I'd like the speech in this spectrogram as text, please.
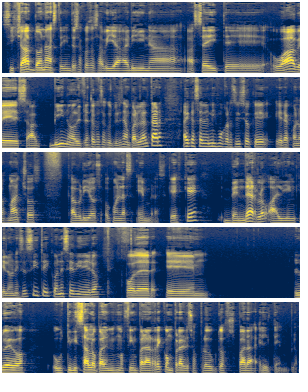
si ya donaste y entre esas cosas había harina, aceite o aves, vino, diferentes cosas que utilizan para el altar, hay que hacer el mismo ejercicio que era con los machos, cabríos o con las hembras, que es que venderlo a alguien que lo necesite y con ese dinero poder eh, luego utilizarlo para el mismo fin, para recomprar esos productos para el templo.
